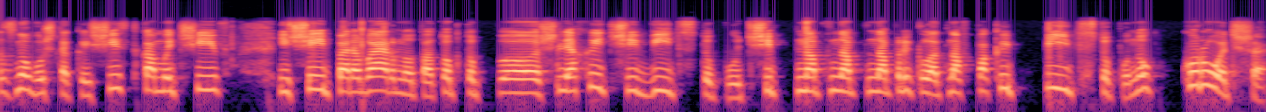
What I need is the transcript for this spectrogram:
знову ж таки, шістка мечів і ще й перевернута, тобто шляхи чи відступу, чи нап- нап- наприклад, навпаки, підступу. Ну коротше,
